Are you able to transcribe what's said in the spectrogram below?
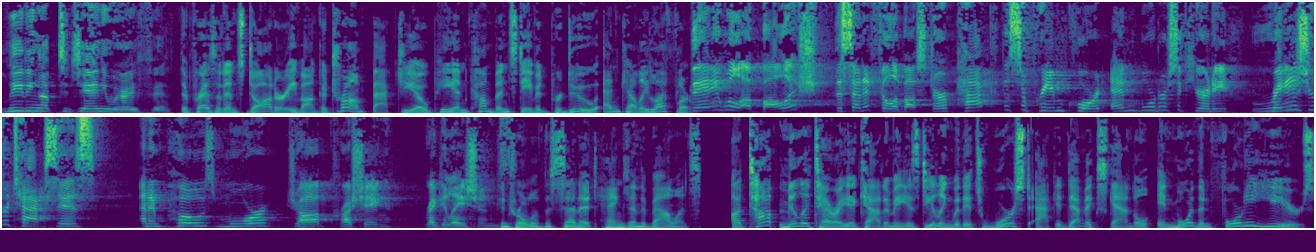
leading up to January 5th. The president's daughter, Ivanka Trump, backed GOP incumbents David Perdue and Kelly Loeffler. They will abolish the Senate filibuster, pack the Supreme Court, end border security, raise your taxes, and impose more job crushing regulations. Control of the Senate hangs in the balance. A top military academy is dealing with its worst academic scandal in more than 40 years.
